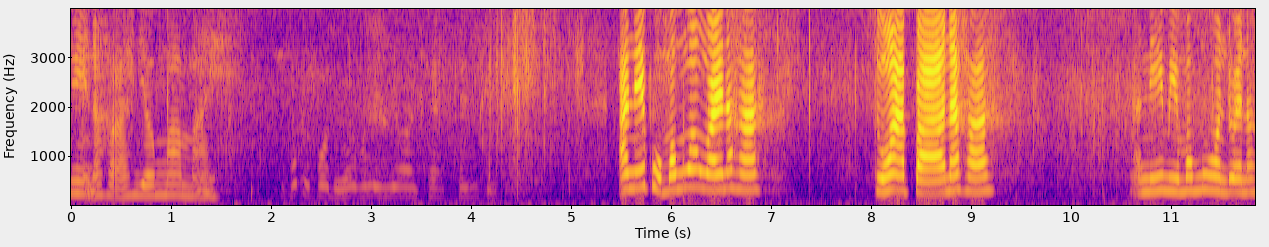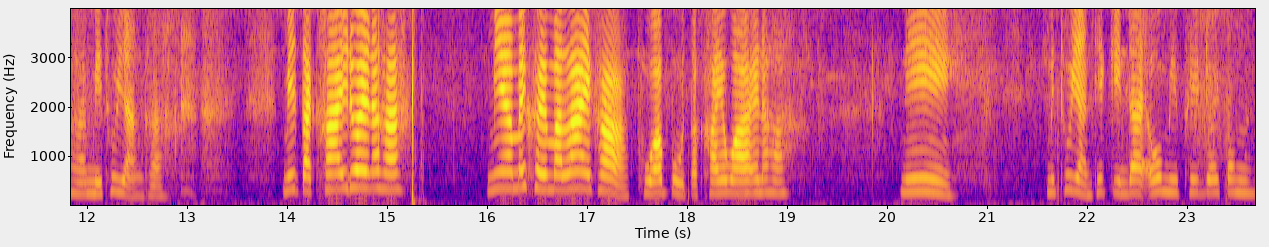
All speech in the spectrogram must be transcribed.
นี่นะคะ เยอะมากมายอันนี้ปลูกมะม่วงไว้นะคะสวนอาป่านะคะ อันนี้มีมะม่วงด้วยนะคะ มีทุกอย่างค่ะ มีตะไคร้ด้วยนะคะ เมียไม่เคยมาไล่ค่ะ ผัวปลูกตะไคร้ไว้นะคะ นี่ มีทุกอย่างที่กินได้ โอ้มีพริกด้วยต้นหนึง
